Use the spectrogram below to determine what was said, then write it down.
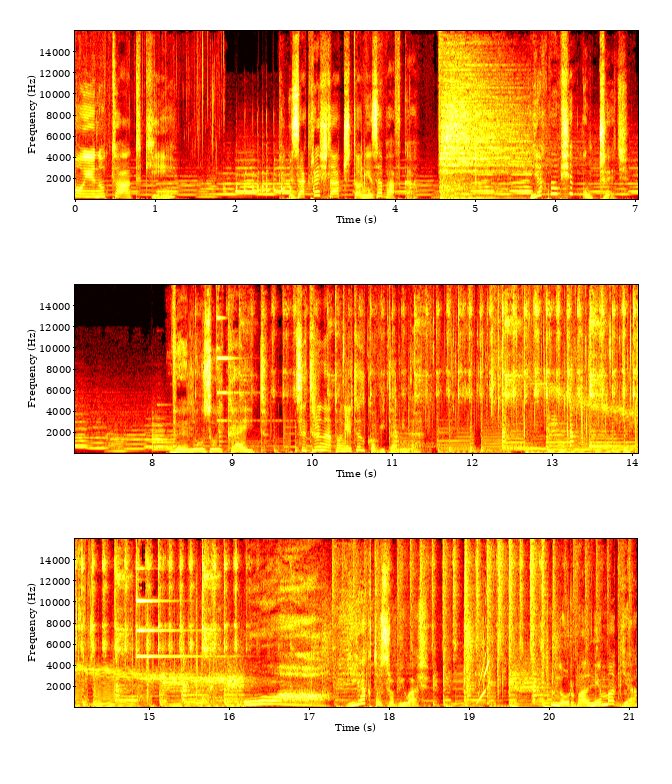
Moje notatki. Zakreślacz to nie zabawka. Jak mam się uczyć? Wyluzuj, Kate. Cytryna to nie tylko witaminy. Wow! Jak to zrobiłaś? Normalnie magia.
